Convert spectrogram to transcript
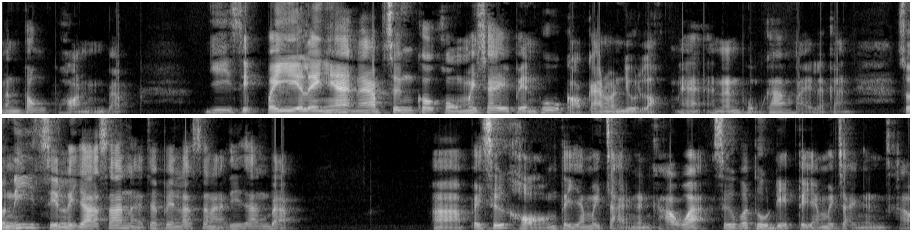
มันต้องผ่อนแบบ 20 ปีอะไรเงี้ยนะครับ ซึ่งก็คงไม่ใช่เป็นผู้ประกอบการวันหยุดหรอกนะอันนั้นผมข้ามไปแล้วกัน ส่วนนี้สินระยะสั้นอาจจะเป็นลักษณะที่ท่านแบบไปซื้อของแต่ยังไม่จ่ายเงินเขาอะซื้อวัตถุดิบแต่ยังไม่จ่ายเงินเขา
